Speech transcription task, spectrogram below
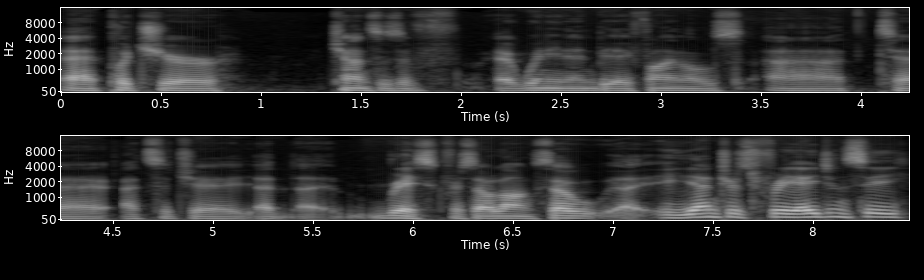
uh, put your chances of uh, winning NBA Finals at, uh, at such a, a, a risk for so long. So uh, he enters free agency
